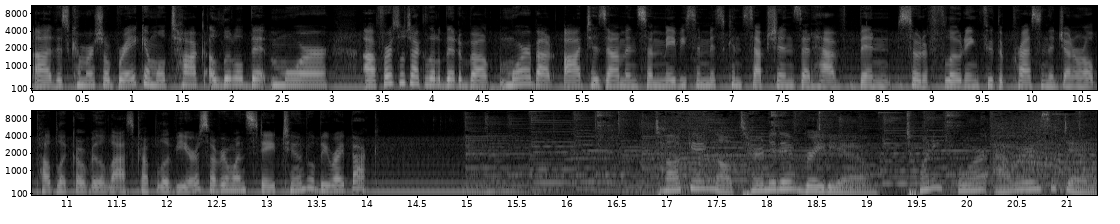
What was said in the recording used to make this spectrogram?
uh, this commercial break, and we'll talk a little bit more. Uh, first, we'll talk a little bit about more about autism and some maybe some misconceptions that have been sort of floating through the press and the general public over the last couple of years. So, everyone, stay tuned. We'll be right back. Talking Alternative Radio, 24 hours a day.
